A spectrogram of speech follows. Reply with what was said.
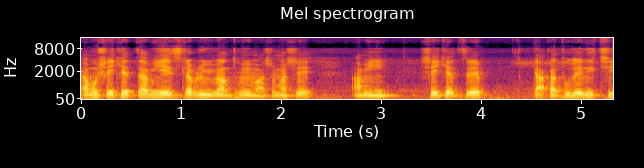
এবং সেই ক্ষেত্রে আমি এইচডাব্লিউবির মাধ্যমে মাসে মাসে আমি সেই ক্ষেত্রে টাকা তুলে নিচ্ছি।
